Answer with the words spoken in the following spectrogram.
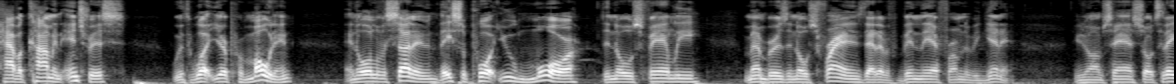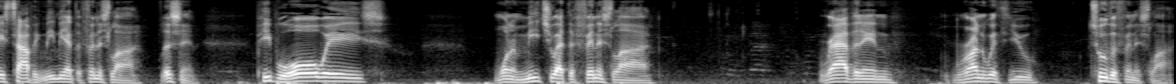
have a common interest with what you're promoting and all of a sudden they support you more than those family members and those friends that have been there from the beginning. You know what I'm saying? So today's topic, meet me at the finish line. Listen, people always want to meet you at the finish line rather than run with you to the finish line.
